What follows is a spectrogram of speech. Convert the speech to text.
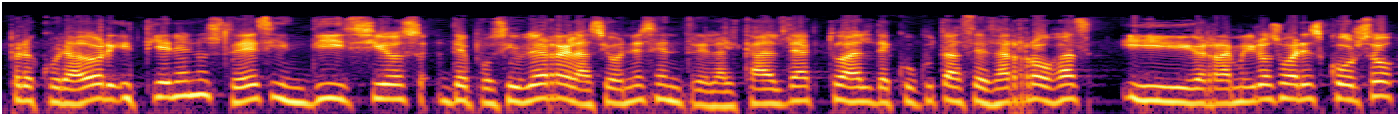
procurador, ¿y tienen ustedes indicios de posibles relaciones entre el alcalde actual de Cúcuta, César Rojas, y Ramiro Suárez Corso,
